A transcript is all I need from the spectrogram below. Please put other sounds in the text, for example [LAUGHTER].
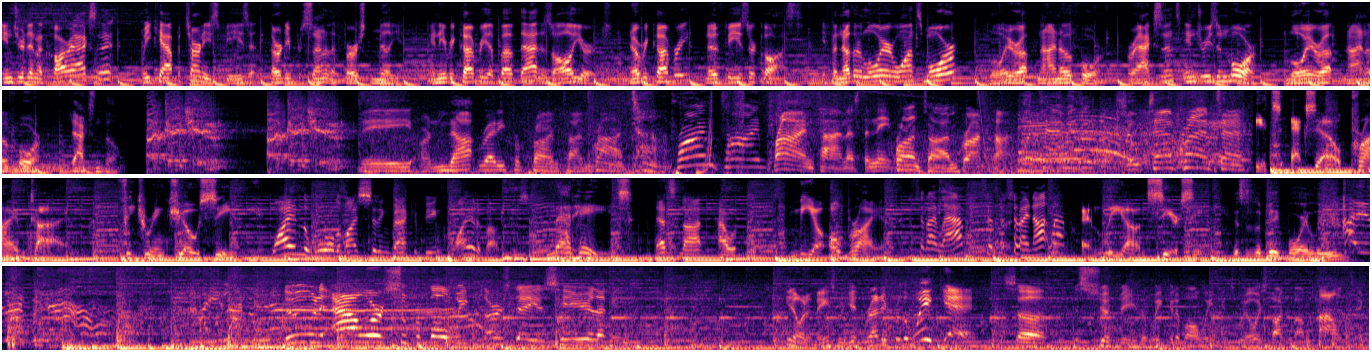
Injured in a car accident? We cap attorney's fees at 30% of the first million. Any recovery above that is all yours. No recovery, no fees or costs. If another lawyer wants more, Lawyer Up 904. For accidents, injuries, and more, Lawyer Up 904. Jacksonville. Attention. Attention. They are not ready for prime time. Prime time. Prime time. Prime time. That's the name. Prime time. Prime time. What time is it? Showtime prime time. It's XL Prime Time, featuring Joe C, Why in the world am I sitting back and being quiet about this? Matt Hayes, That's not how it works. Mia O'Brien, Should I laugh? Should, should I not laugh? and Leon Searcy. This is the big boy league. Noon hour Super Bowl week Thursday is here. That means, you know what it means. We're getting ready for the weekend. So this should be the weekend of all weekends. We always talk about politics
